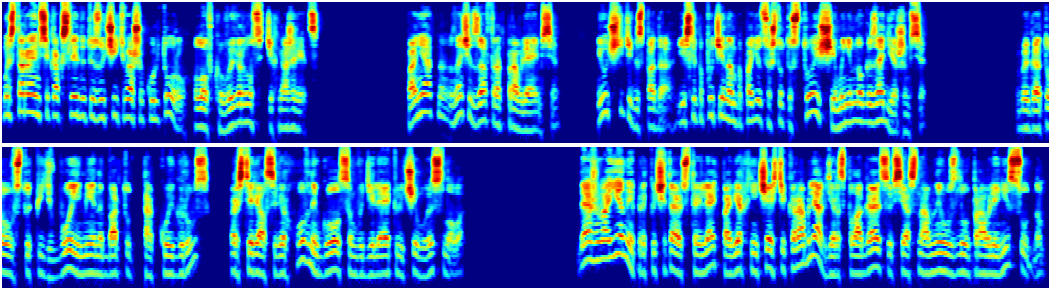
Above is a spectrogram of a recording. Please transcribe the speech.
Мы стараемся как следует изучить вашу культуру, ловко вывернулся техножрец. Понятно, значит завтра отправляемся. И учтите, господа, если по пути нам попадется что-то стоящее, мы немного задержимся. «Вы готовы вступить в бой, имея на борту такой груз?» – растерялся Верховный, голосом выделяя ключевое слово. Даже военные предпочитают стрелять по верхней части корабля, где располагаются все основные узлы управления судном.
